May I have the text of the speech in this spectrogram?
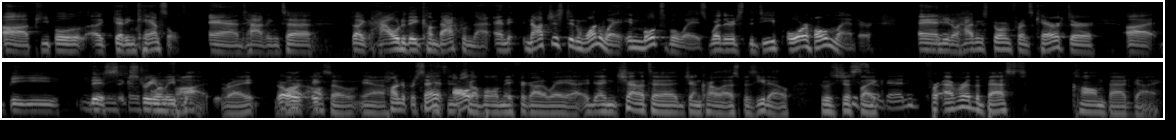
uh, people uh, getting canceled and having to like how do they come back from that and not just in one way in multiple ways whether it's the deep or homelander and yeah. you know having stormfront's character uh be this extremely bot, right? Or bot also yeah. 100% in all, trouble and they figure out a way and shout out to giancarlo esposito who's just like so forever the best calm bad guy.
